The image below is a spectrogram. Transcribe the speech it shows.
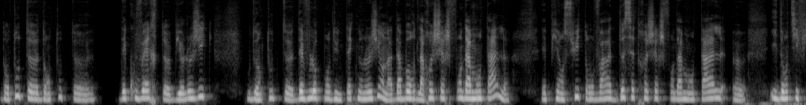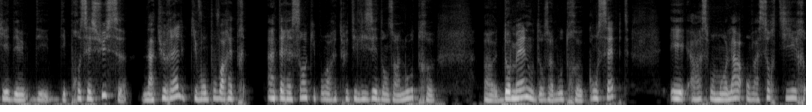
Dans toute, dans toute euh, découverte biologique ou dans tout euh, développement d'une technologie, on a d'abord de la recherche fondamentale, et puis ensuite on va de cette recherche fondamentale identifier des, des processus naturels qui vont pouvoir être intéressants qui pourront être utilisés dans un autre euh, domaine ou dans un autre concept. Et à ce moment-là, on va sortir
